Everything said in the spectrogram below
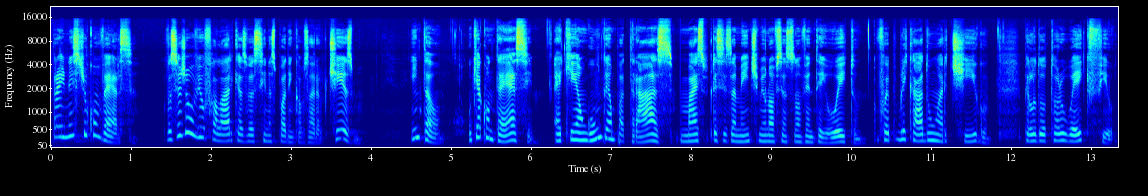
Para início de conversa, você já ouviu falar que as vacinas podem causar autismo? Então, o que acontece é que, algum tempo atrás, mais precisamente em 1998, foi publicado um artigo pelo Dr. Wakefield,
